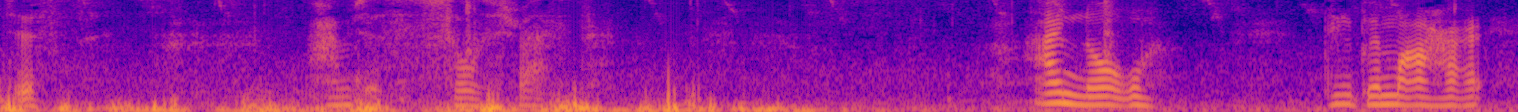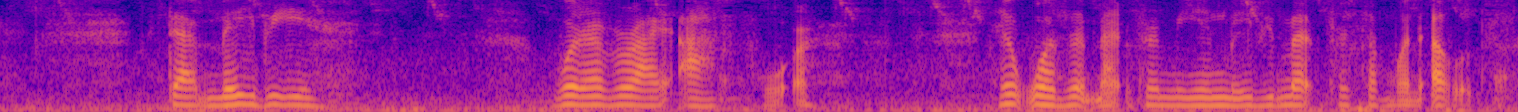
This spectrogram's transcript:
just, I'm just so stressed. I know deep in my heart that maybe whatever I asked for, it wasn't meant for me and maybe meant for someone else.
